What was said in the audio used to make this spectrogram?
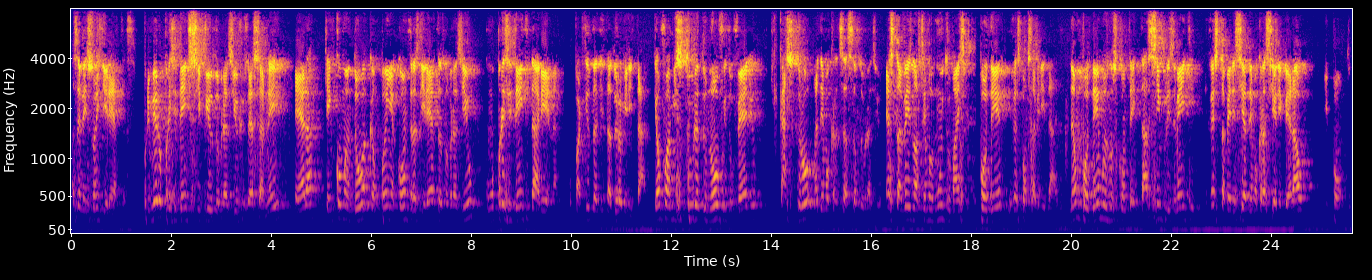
as eleições diretas. O primeiro presidente civil do Brasil, José Sarney, era quem comandou a campanha contra as diretas no Brasil como presidente da Arena, o partido da ditadura militar. Então foi uma mistura do novo e do velho que castrou a democratização do Brasil. Esta vez nós temos muito mais poder e responsabilidade. Não podemos nos contentar simplesmente em restabelecer a democracia liberal e ponto.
